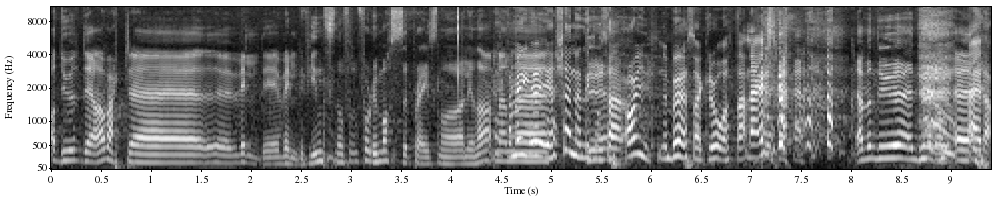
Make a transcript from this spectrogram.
Ja, du, det har vært eh, veldig, veldig fint. Nå får du masse praise nå, Lina. Men, ja, men jeg, jeg, kjenner känner liksom du- så här, oj, nu börjar jag snart gråta. Nei, jeg skal... ja, men du, du eh, Nej då.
